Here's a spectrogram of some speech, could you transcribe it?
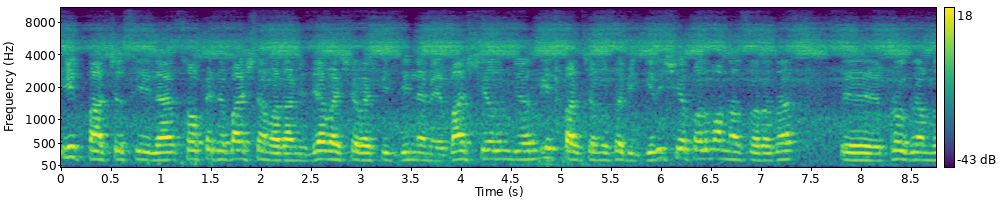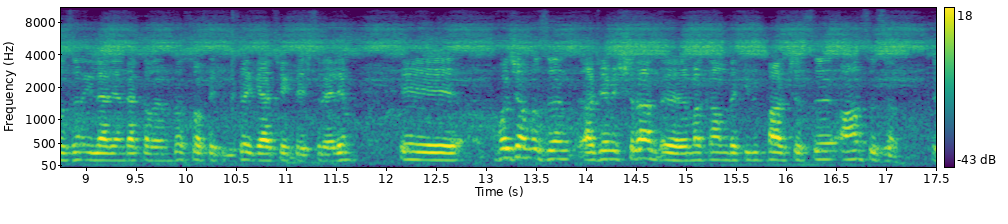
ilk parçasıyla sohbete başlamadan biz yavaş yavaş bir dinlemeye başlayalım diyorum. İlk parçamızda bir giriş yapalım. Ondan sonra da e, programımızın ilerleyen dakikalarında sohbetimizi gerçekleştirelim. E, hocamızın Acemi Şıran e, makamındaki bir parçası Ansızın. E,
